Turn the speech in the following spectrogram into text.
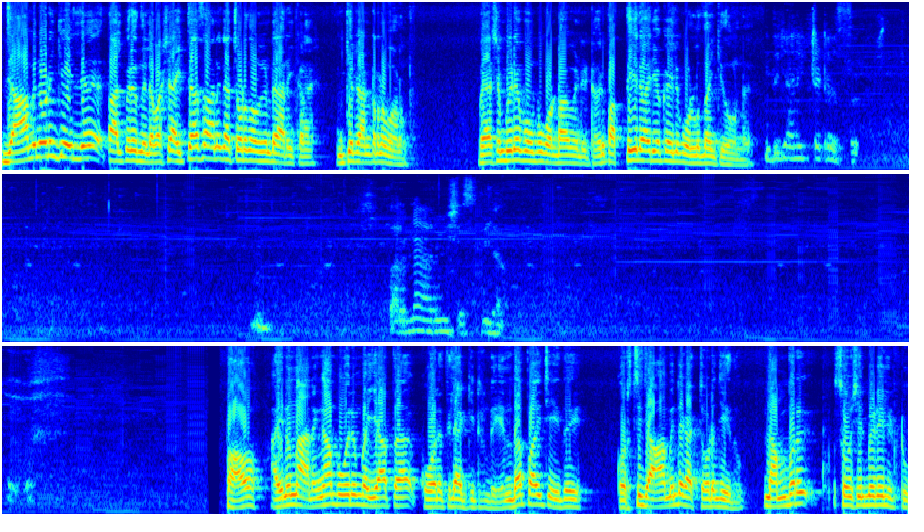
ജാമിനോട് എനിക്ക് വലിയ താല്പര്യമൊന്നുമില്ല. പക്ഷേ ഐറ്റാ സാധനം കച്ചവടം തുടങ്ങിയിട്ട് അറിയിക്കണേ. എനിക്ക് രണ്ടെണ്ണം വേണം. വേഷം പീടിയ പോകുമ്പോൾ കൊണ്ടുപോകാൻ വേണ്ടിട്ട് ഒരു പത്ത് കിലോ അരിയൊക്കെ അതിൽ കൊള്ളുന്ന എനിക്ക് തോന്നുന്നത് ഇത് ഞാൻ ഇട്ട ഡ്രസ്സ് പറഞ്ഞ ആരും വിശ്വസിക്കില്ല. പാവം അതിനൊന്ന് അനങ്ങാൻ പോലും വയ്യാത്ത കോലത്തിലാക്കിയിട്ടുണ്ട്. എന്താ അത് ചെയ്ത്? കുറച്ച് ജാമിന്റെ കച്ചവടം ചെയ്തു. നമ്പർ സോഷ്യൽ മീഡിയയിൽ ഇട്ടു.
